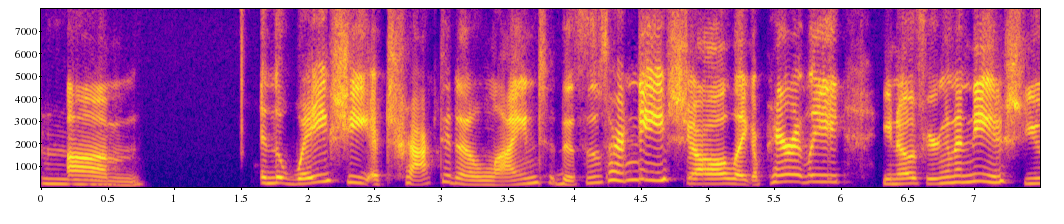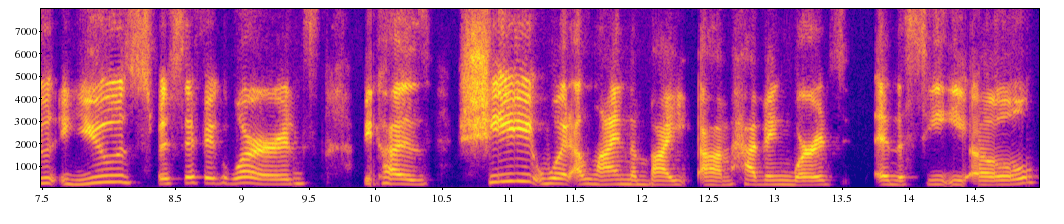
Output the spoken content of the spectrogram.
Mm-hmm. Um and the way she attracted and aligned this is her niche y'all like apparently you know if you're gonna niche you use specific words because she would align them by um, having words in the ceo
